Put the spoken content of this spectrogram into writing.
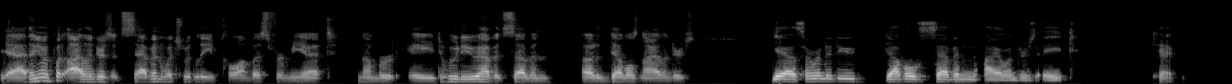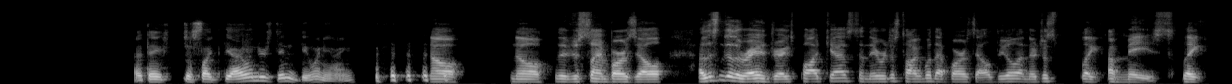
yeah, I think I'm gonna put Islanders at seven, which would leave Columbus for me at number eight. Who do you have at seven out of the Devils and Islanders? Yeah, so I'm gonna do Devils seven, Islanders eight. Okay. I think just like the Islanders didn't do anything. no, no, they've just signed Barzal. I listened to the Ray and Dregs podcast, and they were just talking about that Barzal deal, and they're just like amazed. Like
